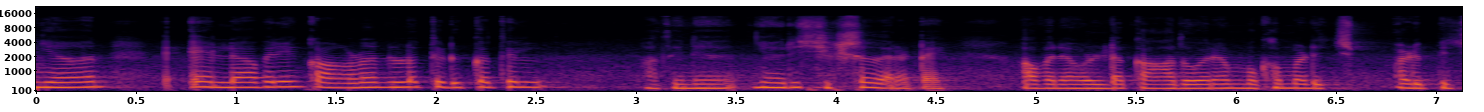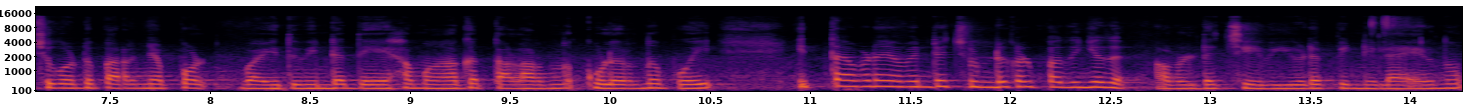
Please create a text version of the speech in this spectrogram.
ഞാൻ എല്ലാവരെയും കാണാനുള്ള തിടുക്കത്തിൽ അതിന് ഞാൻ ഒരു ശിക്ഷ തരട്ടെ? അവൻ അവളുടെ കാതോരം മുഖം അടിച്ചു അടുപ്പിച്ചുകൊണ്ട് പറഞ്ഞപ്പോൾ വൈദുവിന്റെ ദേഹമാകെ തളർന്നു കുളിർന്നു പോയി. ഇത്തവണ അവന്റെ ചുണ്ടുകൾ പതിഞ്ഞത് അവളുടെ ചെവിയുടെ പിന്നിലായിരുന്നു.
